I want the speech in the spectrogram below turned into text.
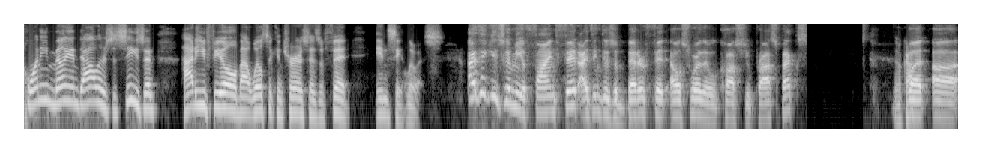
$20 million a season? How do you feel about Willson Contreras as a fit in St. Louis? I think he's going to be a fine fit. I think there's a better fit elsewhere that will cost you prospects. Okay. But uh,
